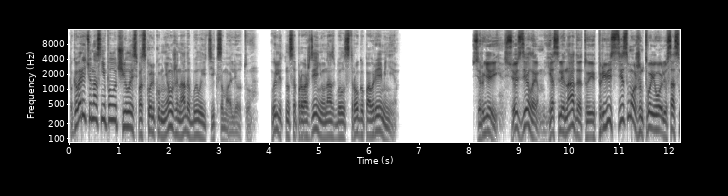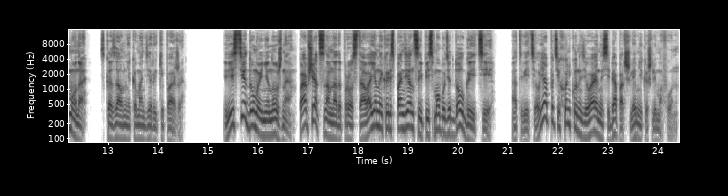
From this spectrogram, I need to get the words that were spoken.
Поговорить у нас не получилось, поскольку мне уже надо было идти к самолету. Вылет на сопровождение у нас был строго по времени. «Сергей, все сделаем. Если надо, то и привести сможем твою Олю со Смона», сказал мне командир экипажа. «Вести, думаю, не нужно. Пообщаться нам надо просто, а военной корреспонденции письмо будет долго идти», ответил я, потихоньку надевая на себя подшлемник и шлемофон.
